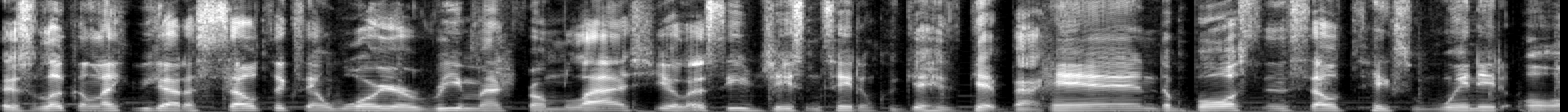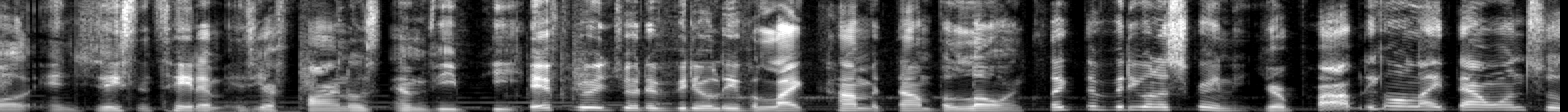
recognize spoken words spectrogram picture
It's looking like we got a Celtics and Warrior rematch from last year. Let's see if Jayson Tatum could get his get back. And the Boston Celtics win it all. And Jayson Tatum is your finals MVP. If you enjoyed the video, leave a like, comment down below, and click the video on the screen. You're probably to like that one too.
